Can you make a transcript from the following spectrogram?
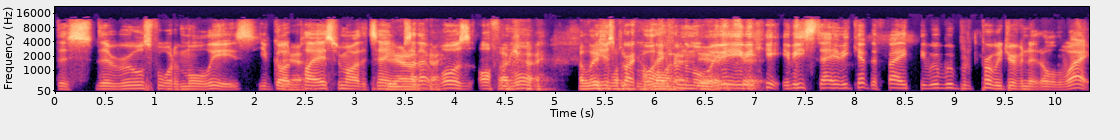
this the rules for what a maul is, you've got yeah. players from either team. Yeah, so okay. that was off the okay. maul. At least he just broke away from the maul. Yeah, if, if, he, if, he stayed, if he kept the faith, he would, would probably driven it all the way.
